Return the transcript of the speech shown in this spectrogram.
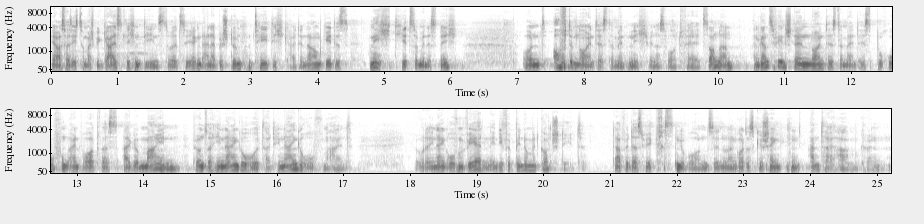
ja, was weiß ich, zum Beispiel geistlichen Dienst oder zu irgendeiner bestimmten Tätigkeit. Denn darum geht es nicht, hier zumindest nicht. Und oft im Neuen Testament nicht, wenn das Wort fällt, sondern an ganz vielen Stellen im Neuen Testament ist Berufung ein Wort, was allgemein für unser Hineingeholtheit, Hineingerufenheit oder hineingerufen werden in die Verbindung mit Gott steht. Dafür, dass wir Christen geworden sind und an Gottes Geschenken Anteil haben können.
